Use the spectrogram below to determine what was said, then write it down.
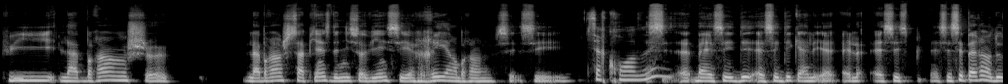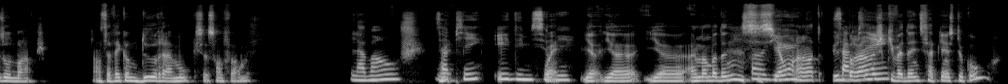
Puis la branche, euh, la branche sapiens Denisovien, c'est réembranché. C'est, c'est, C'est recroisé. c'est- euh, ben, elle s'est décalée. Elle, s'est, elle s'est séparée en deux autres branches. Alors, ça fait comme deux rameaux qui se sont formés. La branche, Ouais. sapiens et démissionniers. Ouais. Il, y a, il, y a, il y a à un moment donné une il scission entre une Sapiens. branche qui va donner sapiens tout court,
